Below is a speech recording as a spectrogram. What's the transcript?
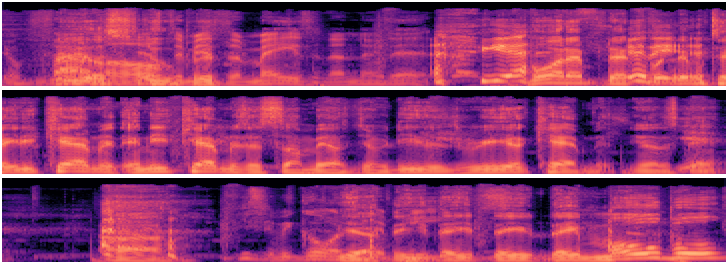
Your file system is amazing. I know that. yeah. Boy, that, that, it let me is. tell you, these cabinets, and these cabinets are something else, Joey. These are real cabinets. You understand? Uh, He said we going yeah, to they, the they P's. they they mobile,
